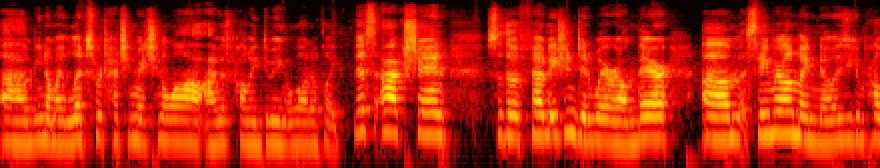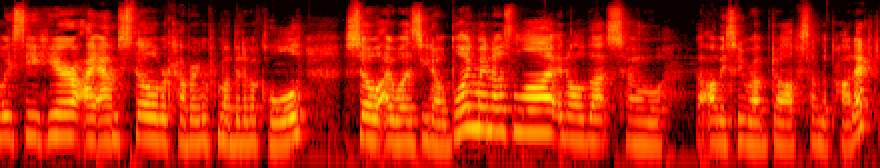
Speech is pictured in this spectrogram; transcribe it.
um, you know, my lips were touching my chin a lot. I was probably doing a lot of like this action. So the foundation did wear around there. Um, same around my nose. You can probably see here. I am still recovering from a bit of a cold. So I was, you know, blowing my nose a lot and all of that. So that obviously rubbed off some of the product.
